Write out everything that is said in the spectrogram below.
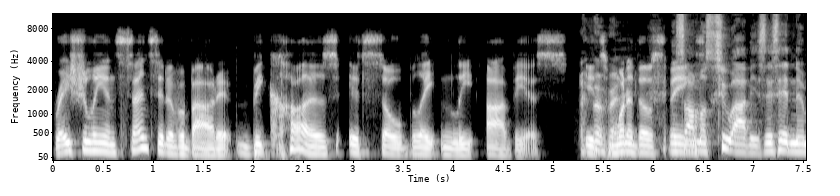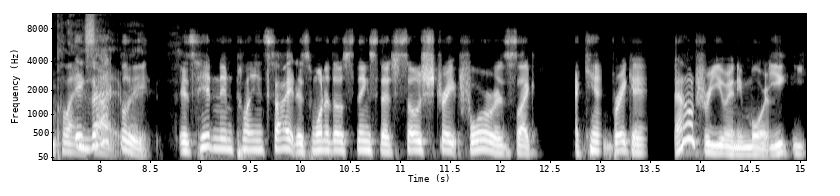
racially insensitive about it because it's so blatantly obvious. It's right. one of those things. It's almost too obvious. It's hidden in plain exactly. sight. Exactly. Right? It's hidden in plain sight. It's one of those things that's so straightforward. It's like I can't break it down for you anymore. You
